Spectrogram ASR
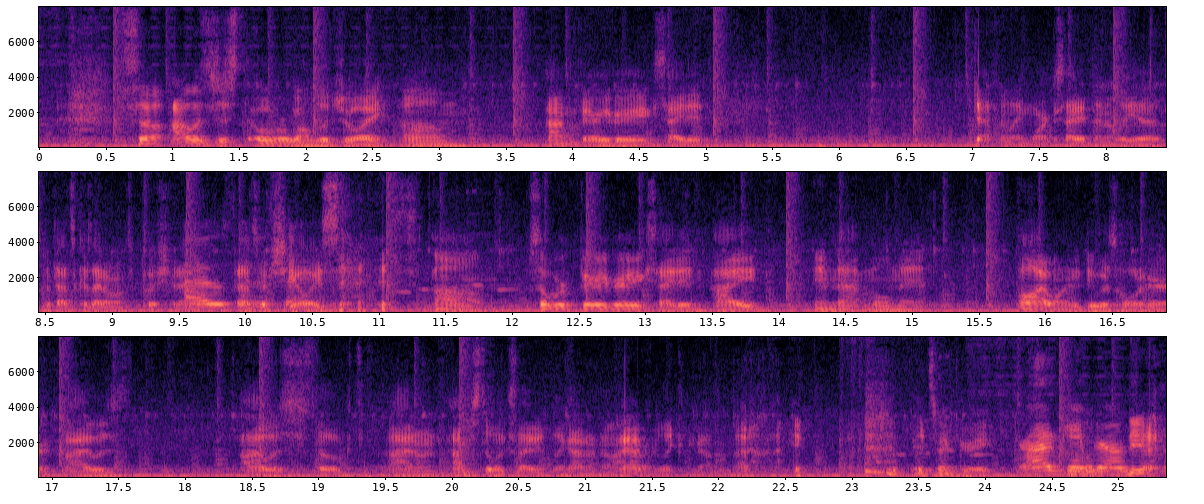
so I was just overwhelmed with joy. Um, I'm very, very excited. Definitely more excited than Aaliyah, but that's because I don't have to push it I out. That's what she say. always says. Um, so we're very, very excited. I, in that moment, all I wanted to do was hold her. I was, I was stoked. I don't. I'm still excited. Like I don't know. I haven't really come down from that high. it's been great. I've came Um, down yeah. from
